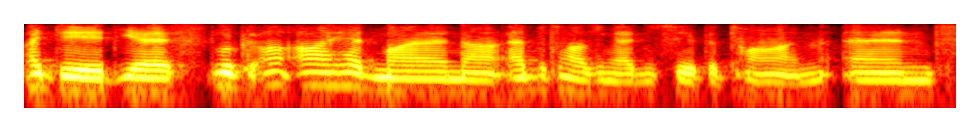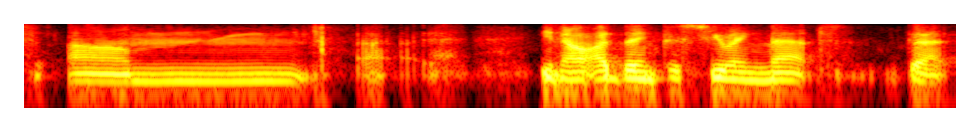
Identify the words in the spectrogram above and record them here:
I did, yes. Look, I, I had my own uh, advertising agency at the time, and um, uh, you know, I'd been pursuing that that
